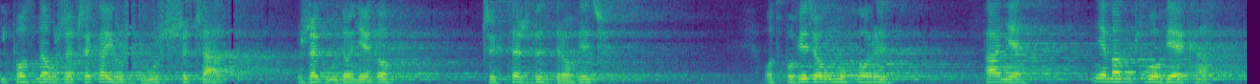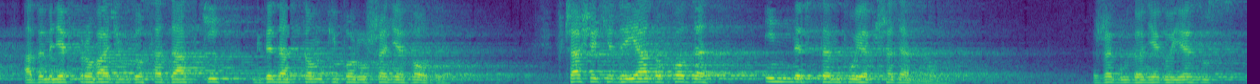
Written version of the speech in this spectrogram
i poznał, że czeka już dłuższy czas, rzekł do niego: Czy chcesz wyzdrowieć? Odpowiedział mu chory: Panie, nie mam człowieka, aby mnie wprowadził do sadzawki, gdy nastąpi poruszenie wody. W czasie, kiedy ja dochodzę, inny wstępuje przede mną. Rzekł do niego Jezus:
